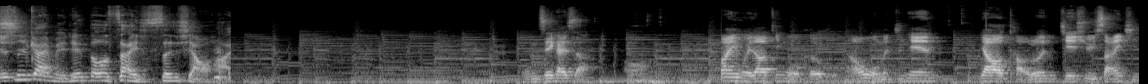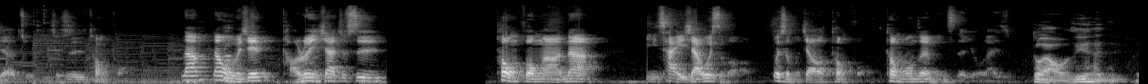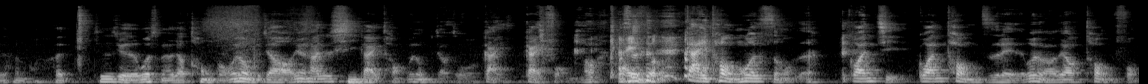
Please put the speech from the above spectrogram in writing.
膝盖每天都在生小孩。我们直接开始啊！哦，欢迎回到听我科普。然后我们今天要讨论接续上一集的主题，就是痛风。那那我们先讨论一下，就是痛风啊。那你猜一下，为什么为什么叫痛风？痛风这个名字的由来是什么？对啊，我自己很很很很，就是觉得为什么要叫痛风？为什么不叫？因为它就是膝盖痛，为什么不叫做盖盖风？哦，盖风 盖痛或者什么的关节关痛之类的，为什么要叫痛风？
